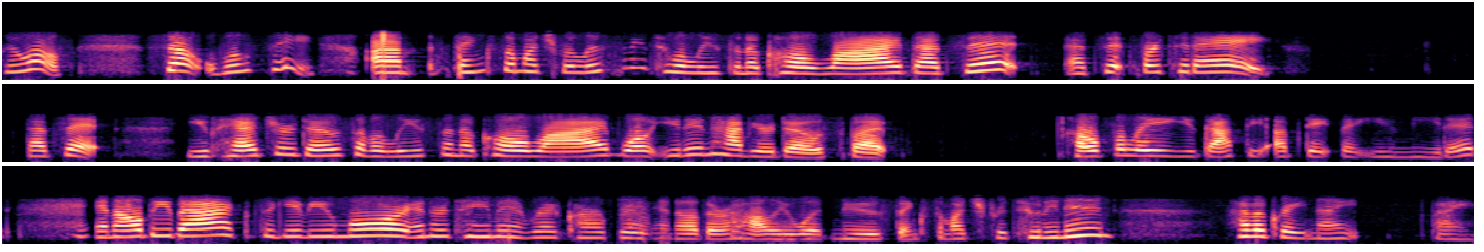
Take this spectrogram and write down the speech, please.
Who else? So we'll see. Um, thanks so much for listening to Elisa Nicole Live. That's it. That's it for today. That's it. You've had your dose of Elisa Nicole Live. Well, you didn't have your dose, but hopefully you got the update that you needed. And I'll be back to give you more entertainment, red carpet, and other Hollywood news. Thanks so much for tuning in. Have a great night. Bye.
